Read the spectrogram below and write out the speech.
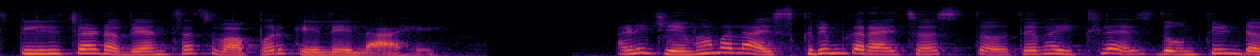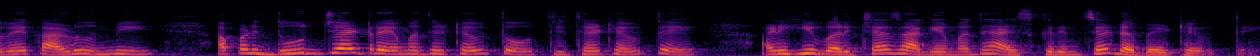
स्टीलच्या डब्यांचाच वापर केलेला आहे. आणि जेव्हा मला आईस्क्रीम करायचं असतं तेव्हा इथलेच दोन तीन डबे काढून मी आपण दूध ज्या ट्रेमध्ये ठेवतो तिथे ठेवते आणि ही वरच्या जागेमध्ये आईस्क्रीमचे डबे ठेवते.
